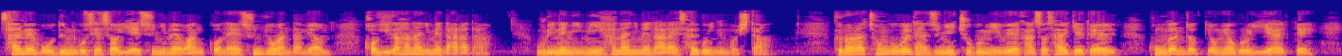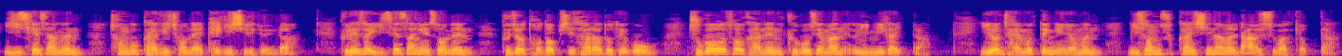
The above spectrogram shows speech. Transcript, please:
삶의 모든 곳에서 예수님의 왕권에 순종한다면 거기가 하나님의 나라다. 우리는 이미 하나님의 나라에 살고 있는 것이다. 그러나 천국을 단순히 죽음 이후에 가서 살게 될 공간적 영역으로 이해할 때 이 세상은 천국 가기 전에 대기실이 된다. 그래서 이 세상에서는 그저 덧없이 살아도 되고 죽어서 가는 그곳에만 의미가 있다. 이런 잘못된 개념은 미성숙한 신앙을 낳을 수밖에 없다.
